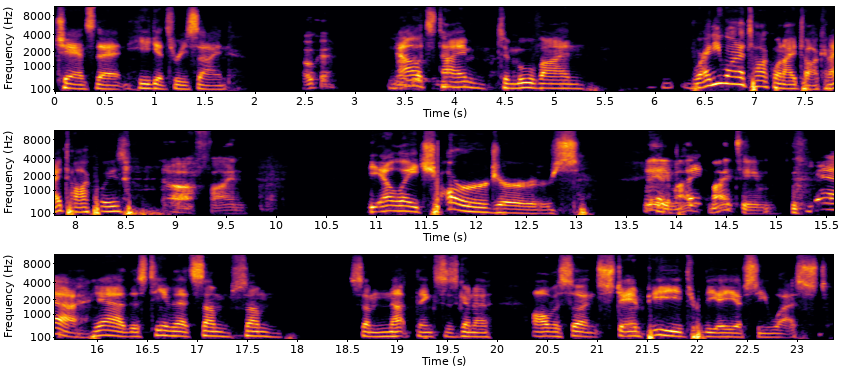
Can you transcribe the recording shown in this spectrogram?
chance that he gets re-signed. okay. Now it's time to move on. Why do you want to talk when I talk? Can I talk, please? Oh, fine. The LA Chargers. Hey, my my team. Yeah, yeah. This team that some some some nut thinks is gonna all of a sudden stampede through the AFC West.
